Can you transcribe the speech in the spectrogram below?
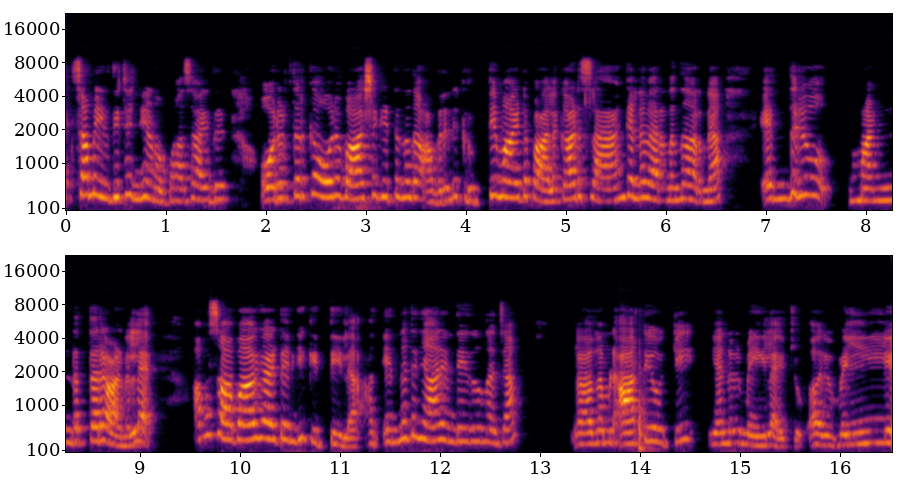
എക്സാം എഴുതിയിട്ട് തന്നെയാണോ പാസ്സായത്? ഓരോരുത്തർക്ക് ഓരോ ഭാഷ കിട്ടുന്നത് അവരുടെ കൃത്യമായിട്ട് പാലക്കാട് സ്ലാങ് തന്നെ വരണം എന്ന് പറഞ്ഞാൽ എന്തൊരു മണ്ടത്തരമാണ് അല്ലെ? അപ്പൊ സ്വാഭാവികമായിട്ട് എനിക്ക് കിട്ടിയില്ല. എന്നിട്ട് ഞാൻ എന്ത് ചെയ്തു എന്ന് വെച്ചാൽ നമ്മുടെ ആർ ടി ഒക്ക് ഞാനൊരു മെയിൽ അയച്ചു. ഒരു വലിയ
